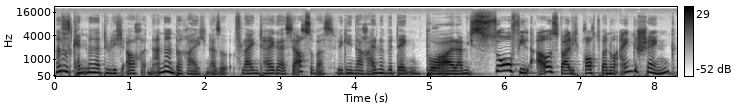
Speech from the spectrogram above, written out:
Das kennt man natürlich auch in anderen Bereichen. Also Flying Tiger ist ja auch sowas. Wir gehen da rein und wir denken, boah, da habe ich so viel Auswahl. Ich brauche zwar nur ein Geschenk.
